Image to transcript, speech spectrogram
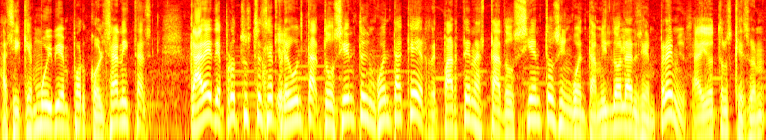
Así que muy bien por Colsanitas. Gare, de pronto usted se pregunta, ¿250 qué? Reparten hasta 250 mil dólares en premios. Hay otros que son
